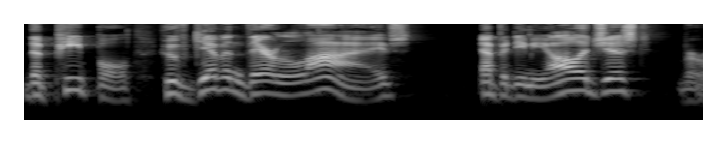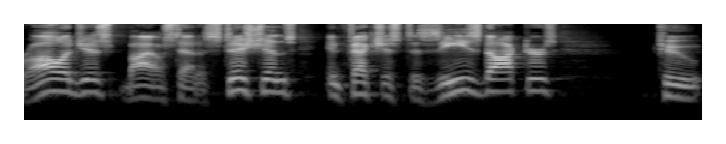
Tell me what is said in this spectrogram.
the people who've given their lives, epidemiologists, virologists, biostatisticians, infectious disease doctors, to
